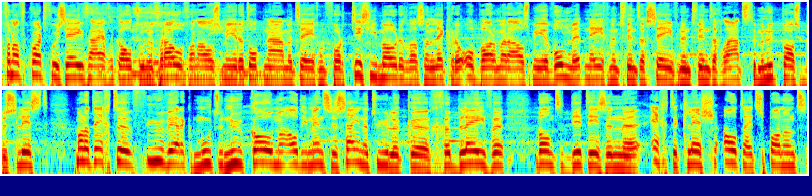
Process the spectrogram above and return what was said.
Vanaf kwart voor zeven eigenlijk al toen de vrouwen van Aalsmeer het opnamen tegen Fortissimo. Dat was een lekkere opwarmer. Aalsmeer won met 29-27. Laatste minuut pas beslist. Maar het echte vuurwerk moet nu komen. Al die mensen zijn natuurlijk uh, gebleven. Want dit is een uh, echte clash. Altijd spannend.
